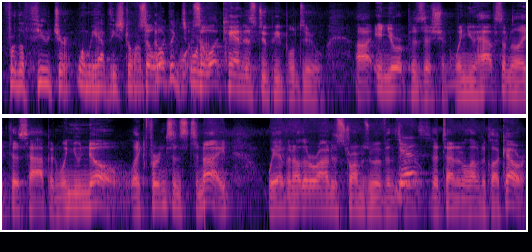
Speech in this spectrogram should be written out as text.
for the future when we have these storms. So, what, so what, Candace, do people do uh, in your position when you have something like this happen? When you know, like for instance, tonight we have another round of storms moving through yes. the 10 and 11 o'clock hour.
